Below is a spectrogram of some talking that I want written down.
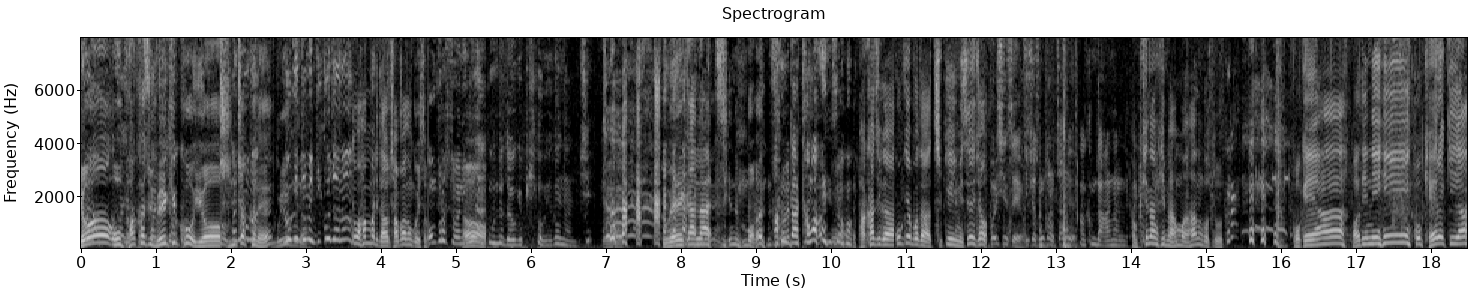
야오 박하지 왜 이렇게 커? 야 진짜 크네 여기 넣으면 네 거잖아. 또 한 마리 나 잡아놓은 거 있어 one plus one이구나. 어. 어. 근데 나 여기 피가 왜 가나 않지? 왜 가나지는 뭔 아, 소리 나 당황해서. 박하지가 꽃게보다 집게 힘이 세죠? 훨씬 세요. 진짜 손가락 잘려요. 아 그럼 나 안 할래. 그럼 피난 김에 한번 하는 것도 그래 고개야 어디니 고개래끼야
